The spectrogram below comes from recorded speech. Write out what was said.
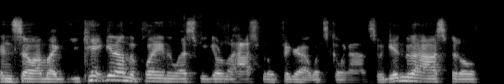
And so I'm like, you can't get on the plane unless we go to the hospital and figure out what's going on. So we get into the hospital.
